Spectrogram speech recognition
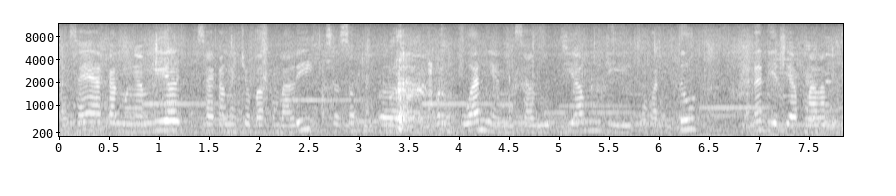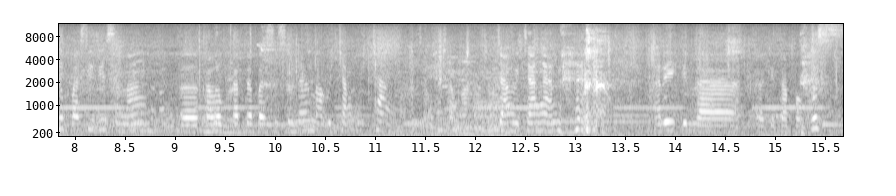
Dan saya akan mengambil, saya akan mencoba kembali sosok eh, perempuan yang selalu diam di pohon itu. Karena dia tiap malam itu pasti dia senang, eh, kalau kata bahasa Sunda, mah ucang-ucang. Ucang-ucangan. Mari kita eh, kita fokus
